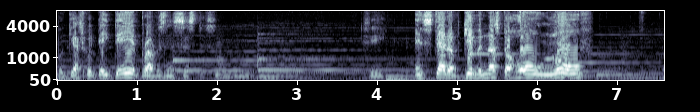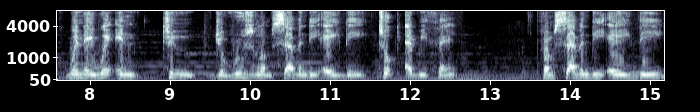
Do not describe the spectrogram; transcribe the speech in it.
But guess what they did, brothers and sisters? See, instead of giving us the whole loaf when they went into Jerusalem 70 AD, took everything from 70 AD,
